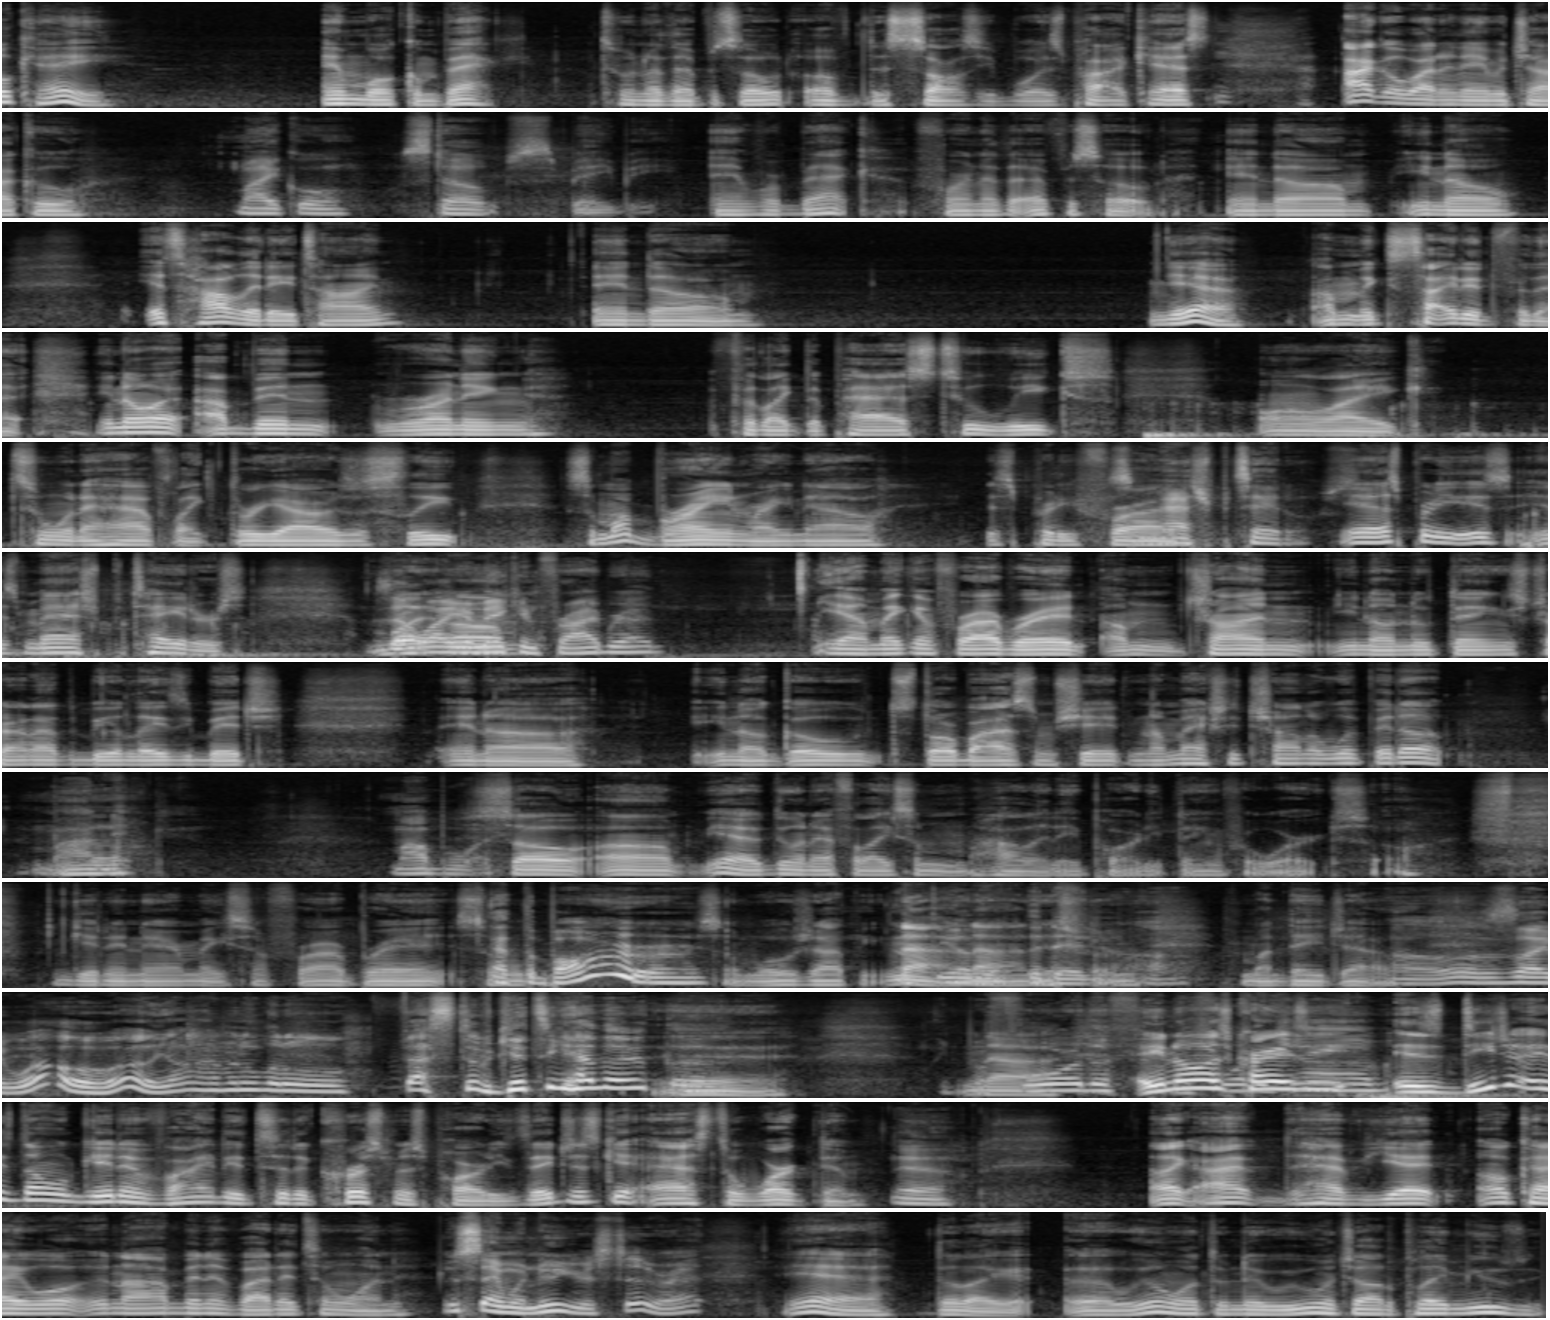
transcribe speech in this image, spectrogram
Okay, and welcome back to another episode of the Saucy Boys podcast. I go by the name of Chaku, Michael Stokes, baby. and we're back for another episode. And um, you know, it's holiday time, and um, yeah, I'm excited for that. You know what? I've been running for like the past two weeks on like two and a half, like three hours of sleep. So my brain right now is pretty Some fried. mashed potatoes. Yeah, it's pretty. It's, it's mashed potatoes. Is that why you're um, making fry bread? Yeah, I'm making fry bread. I'm trying, you know, new things. Trying not to be a lazy bitch, and uh, you know, go store buy some shit. And I'm actually trying to whip it up. My. My boy. So, um, yeah, doing that for like some holiday party thing for work. So, get in there, make some fry bread. Some, At the bar or some wojapi. Nah, the other- nah, the this from, job? from my day job. Oh, I was like, whoa, whoa, y'all having a little festive get together yeah. Nah. the You know what's crazy is DJs don't get invited to the Christmas parties. They just get asked to work them. Yeah. Like I have yet. Okay, well, you know, I've been invited to one. The same with New Year's too, right? Yeah, they're like, uh, we don't want them. To, we want y'all to play music.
